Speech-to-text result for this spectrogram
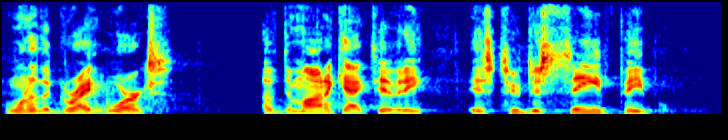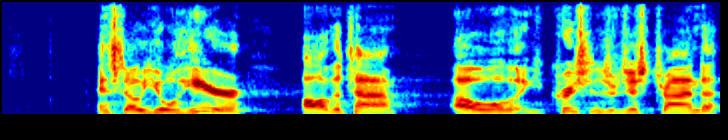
one of the great works of demonic activity is to deceive people. And so you'll hear all the time, oh, well, Christians are just trying to,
